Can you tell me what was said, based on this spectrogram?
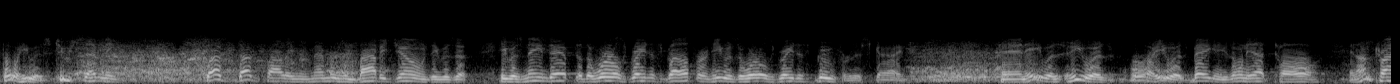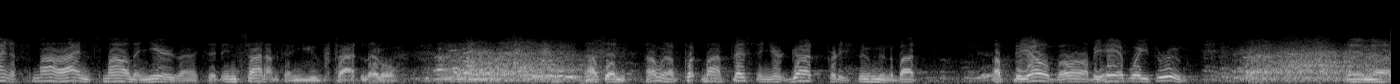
Boy, he was 270. Doug, Doug probably remembers, and Bobby Jones. He was a he was named after the world's greatest golfer, and he was the world's greatest goofer. This guy, and he was he was boy, he was big, and he was only that tall. And I'm trying to smile. I hadn't smiled in years. And I said, inside I'm saying, you fat little. I said, I'm going to put my fist in your gut pretty soon and about up the elbow. I'll be halfway through. And uh,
